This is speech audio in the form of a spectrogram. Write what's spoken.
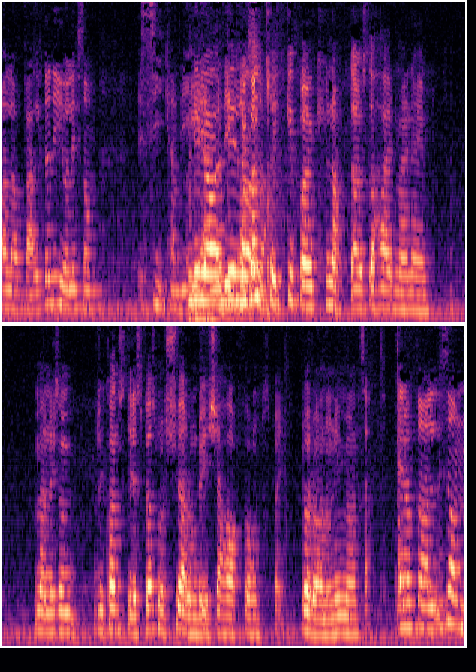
Eller velger de å liksom si hvem de, De er? la- de de Du kan trykke på en knapp der det står 'hide my name'. Men liksom, du kan stille spørsmål sjøl om du ikke har formspring. Da er du anonym uansett. Er dere litt sånn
